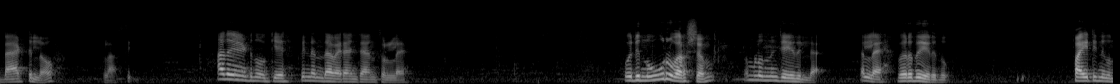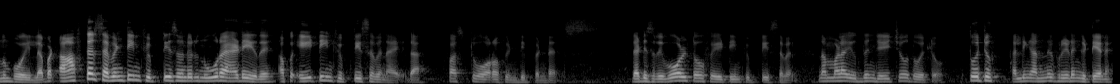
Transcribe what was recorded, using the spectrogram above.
ബാറ്റിൽ ഓഫ് പ്ലാസി അത് കഴിഞ്ഞിട്ട് നോക്കിയേ പിന്നെ എന്താ വരാൻ ചാൻസ് ഉള്ളത് ഒരു നൂറ് വർഷം നമ്മളൊന്നും ചെയ്തില്ല. അല്ലേ? വെറുതെ ഇരുന്നു. ഫൈറ്റിന് ഒന്നും പോയില്ല. But after seventeen fifty seven ഒരു നൂറ് ആഡ് ചെയ്ത് അപ്പോൾ എയ്റ്റീൻ ഫിഫ്റ്റി സെവൻ ആയി. The first war of independence that is revolt of eighteen fifty seven നമ്മളെ യുദ്ധം ജയിച്ചോ തോറ്റോ? തോറ്റു. അല്ലെങ്കിൽ അന്ന് ഫ്രീഡം കിട്ടിയനെ.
